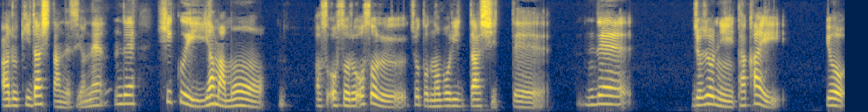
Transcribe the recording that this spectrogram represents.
歩き出したんですよね。で、低い山も、恐る恐るちょっと登り出して、で、徐々に高いよ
